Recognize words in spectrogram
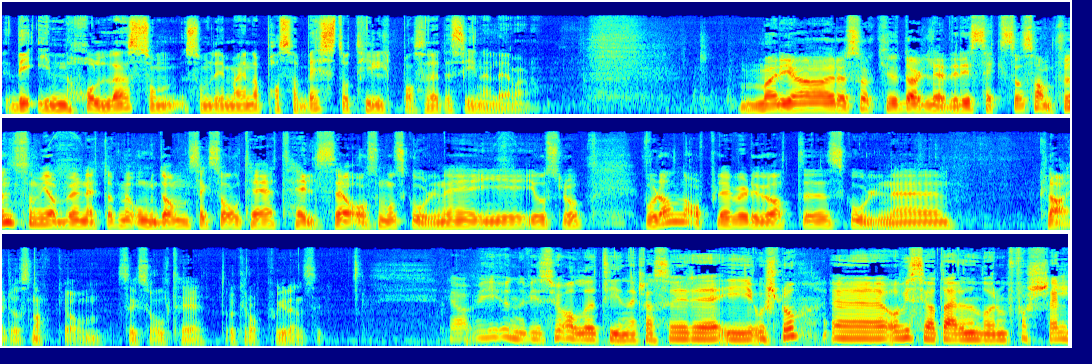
det innholdet som, som, de mener passer best, og tilpasse det til sine elever. Maria Røsok, daglig leder i Sex og samfunn, som jobber nettopp med ungdom, seksualitet, helse, også mot skolene i, i Oslo. Hvordan opplever du at skolene klarer å snakke om seksualitet og kropp og grenser? Ja, Vi underviser jo alle tiendeklasser eh, i Oslo, eh, og vi ser at det er en enorm forskjell.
